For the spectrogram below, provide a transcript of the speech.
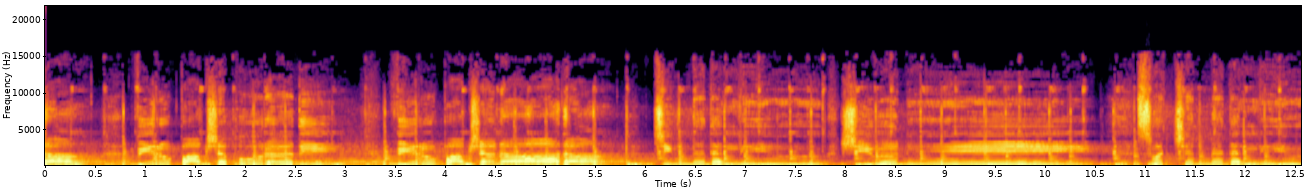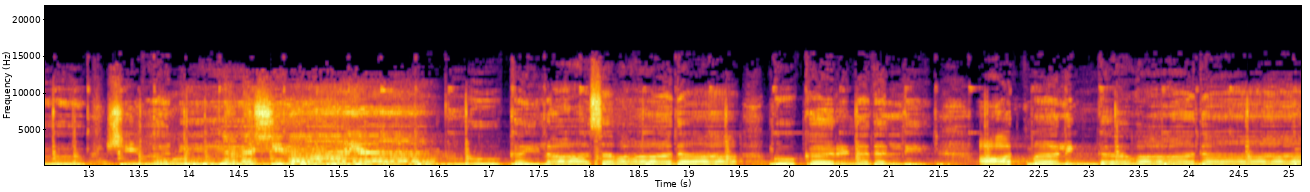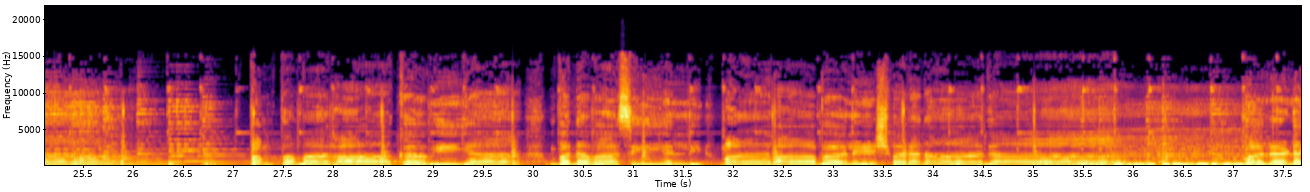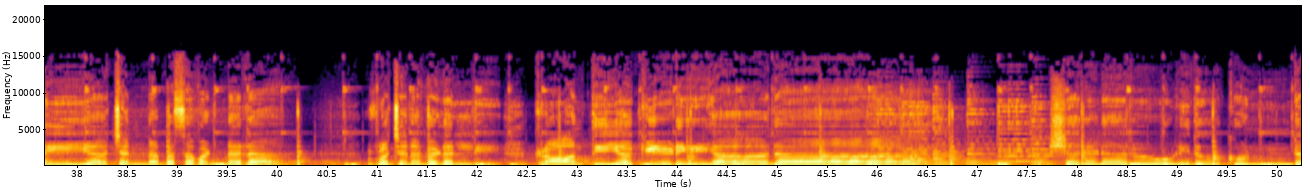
ವಿರೂಪಾಕ್ಷಪುರದಿ ವಿರೂಪಾಕ್ಷನಾದ ಚಿನ್ನದಲ್ಲಿಯೂ ಶಿವನೇ. ಸ್ವಚ್ಛನ್ನದಲ್ಲಿಯೂ ಶಿವನೇ. ಭೂ ಕೈಲಾಸವಾದ ಗೋಕರ್ಣದಲ್ಲಿ ಆತ್ಮಲಿಂಗವಾದ ಪಂಪ ಮಹಾಕವಿಯ ಬನವಾಸಿಯಲ್ಲಿ ಮಹಾಬಲೇಶ್ವರನಾದ. ಹರಳಯ್ಯ ಚನ್ನ ಬಸವಣ್ಣರ ವಚನಗಳಲ್ಲಿ ಕ್ರಾಂತಿಯ ಕಿಡಿಯಾದ. ಶರಣರು ಉಳಿದುಕೊಂಡ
